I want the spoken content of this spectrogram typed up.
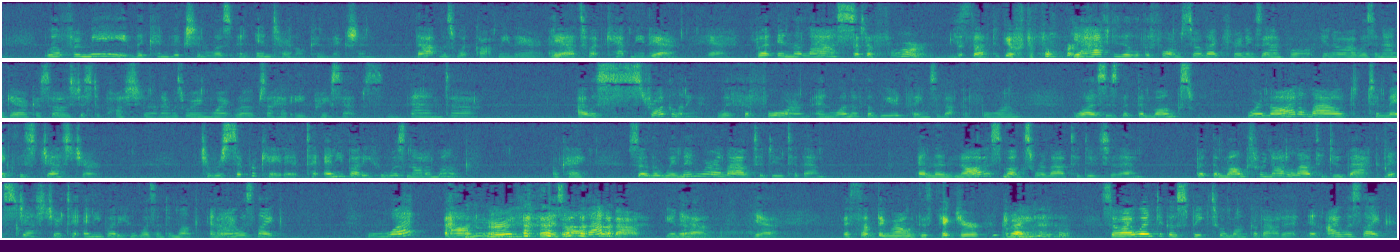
Well, for me, the conviction was an internal conviction. That was what got me there, and Yeah. that's what kept me there. yeah yeah But in the last but the form you still have to deal with the form You have to deal with the form. So, like for an example, you know, I was in Anagarika, so I was just a postulant. I was wearing white robes. I had eight precepts, and uh, I was struggling with the form. And one of the weird things about the form was is that the monks were not allowed to make this gesture to reciprocate it to anybody who was not a monk. Okay, so the women were allowed to do to them, and the novice monks were allowed to do to them, but the monks were not allowed to do back this gesture to anybody who wasn't a monk. And I was like, what on earth is all that about? You know? yeah yeah there's something wrong with this picture Right. So I went to go speak to a monk about it, and I was like,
